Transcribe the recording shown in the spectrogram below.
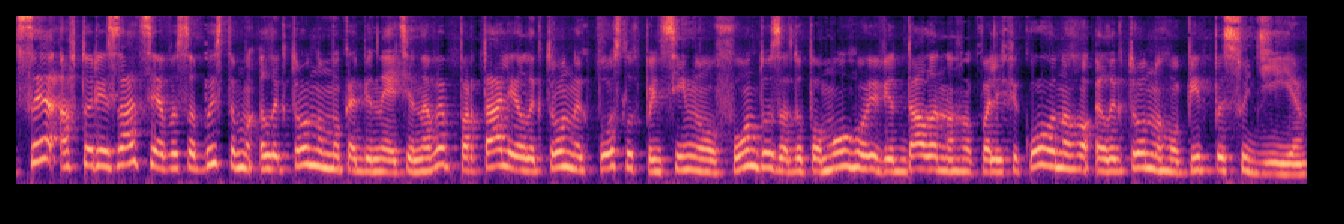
Це авторизація в особистому електронному кабінеті на веб-порталі електронних послуг пенсійного фонду за допомогою віддаленого кваліфікованого електронного підпису Дія.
